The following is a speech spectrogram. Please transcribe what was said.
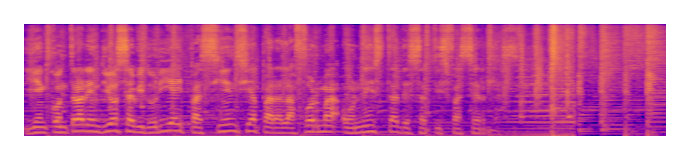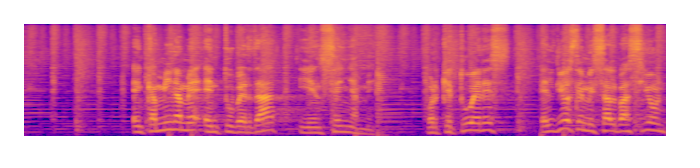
y encontrar en Dios sabiduría y paciencia para la forma honesta de satisfacerlas. Encamíname en tu verdad y enséñame, porque tú eres el Dios de mi salvación.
